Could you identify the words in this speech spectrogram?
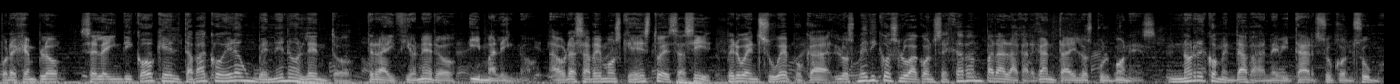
Por ejemplo, se le indicó que el tabaco era un veneno lento, traicionero y maligno. Ahora sabemos que esto es así, pero en su época los médicos lo aconsejaban para la garganta y los pulmones. No recomendaban evitar su consumo.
